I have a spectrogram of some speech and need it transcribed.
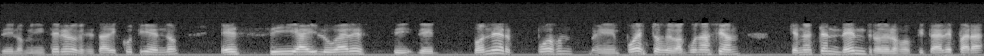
de los ministerios, lo que se está discutiendo es si hay lugares de poner eh, puestos de vacunación que no estén dentro de los hospitales para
